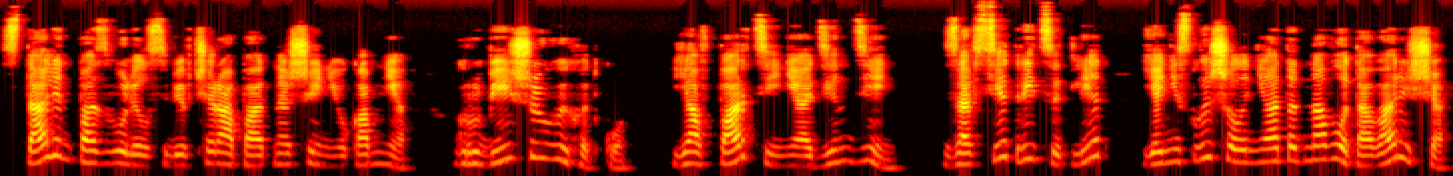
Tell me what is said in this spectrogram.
Сталин позволил себе вчера по отношению ко мне грубейшую выходку. Я в партии не один день. За все 30 лет я не слышала ни от одного товарища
